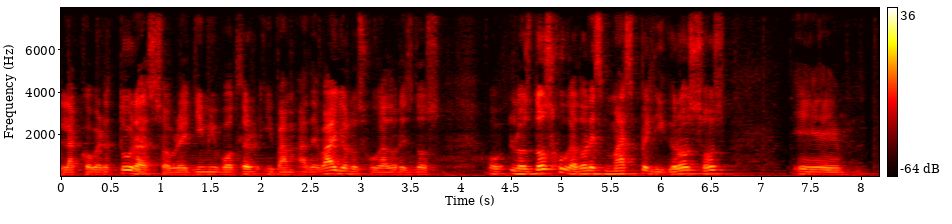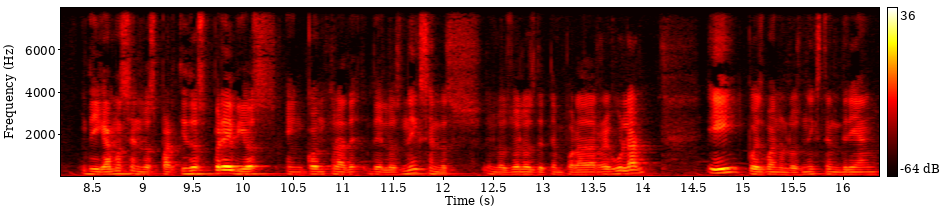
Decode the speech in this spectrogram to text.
la cobertura sobre Jimmy Butler y Bam Adebayo, los jugadores dos, los dos jugadores más peligrosos, eh, digamos, en los partidos previos en contra de, los Knicks, en los, en los duelos de temporada regular. Y pues bueno, los Knicks tendrían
